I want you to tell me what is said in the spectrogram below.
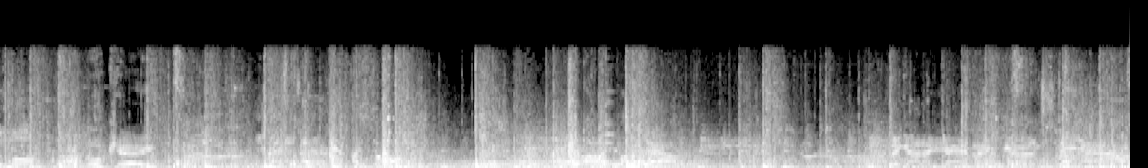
Are trying to hold them off. Okay. They got a Gatling gun! Stay down!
